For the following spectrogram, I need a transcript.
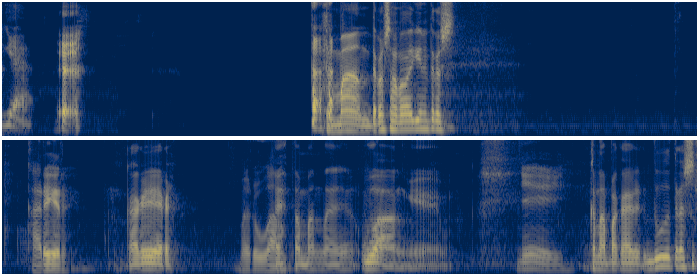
Iya. Teman, terus apa lagi nih terus? Karir Karir. baru uang. Eh teman lah ya. Uang ya. Yeay. Kenapa karir dulu terus?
